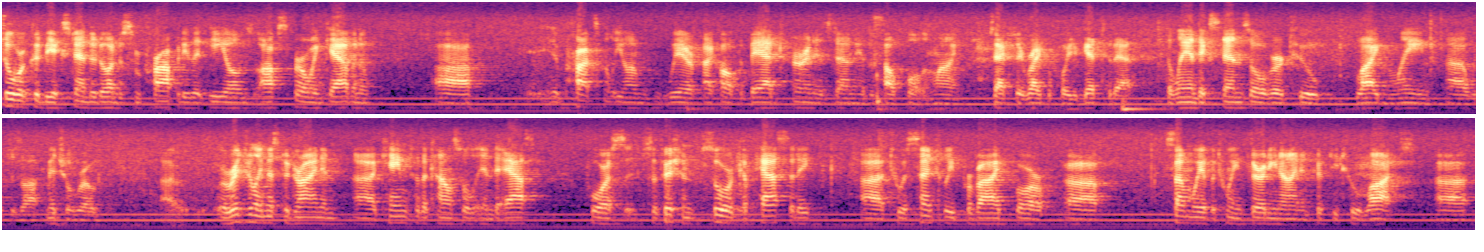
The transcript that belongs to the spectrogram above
sewer could be extended onto some property that he owns off Spurwink Avenue, uh, approximately on where I call it the bad turn is down near the South Portland line. It's actually right before you get to that. The land extends over to Leiden Lane, uh, which is off Mitchell Road. Uh, Originally, Mr. Drynan uh, came to the council and asked for su- sufficient sewer capacity uh, to essentially provide for uh, somewhere between 39 and 52 lots. Uh,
